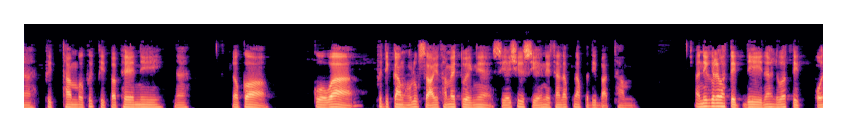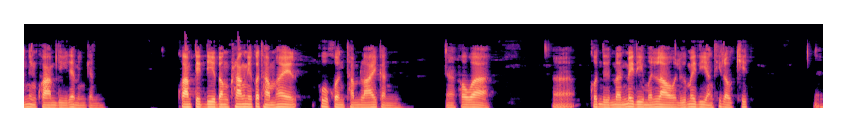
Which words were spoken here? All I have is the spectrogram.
นะผิดทำประพฤติผิดประเพณีนะ แล้วก็ กลัวว่าพฤติกรรมของลูกสาวจะทำให้ตัวเองเนี่ยเสียชื่อเสียงในทางนักปฏิบัติธรรม อันนี้ก็เรียกว่าติดดีนะหรือว่าติดผลแห่งความดีได้เหมือนกัน ความติดดีบางครั้งเนี่ยก็ทำให้ผู้คนทำร้ายกันนะเพราะว่าคนอื่นมันไม่ดีเหมือนเรา หรือไม่ดีอย่างที่เราคิดนะ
